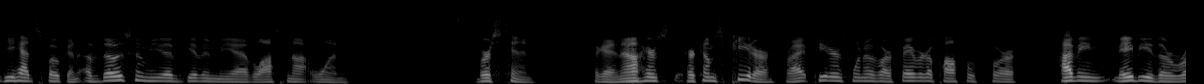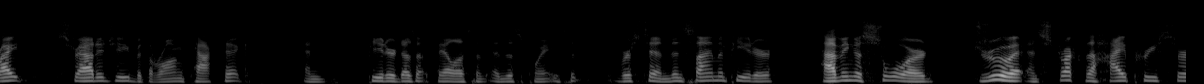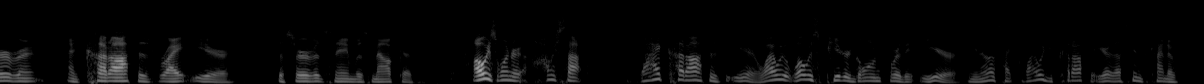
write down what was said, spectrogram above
He had spoken. Of those whom you have given me, I have lost not one. Verse 10 Okay, now here's here comes Peter, right? Peter's one of our favorite apostles for having maybe the right strategy but the wrong tactic. And Peter doesn't fail us at, at this point. He said, verse 10 Then Simon Peter, having a sword, drew it and struck the high priest's servant and cut off his right ear. The servant's name was Malchus. I always wondered, I always thought, why cut off his ear? Why what was Peter going for the ear? You know, it's like, why would you cut off the ear? That seems kind of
